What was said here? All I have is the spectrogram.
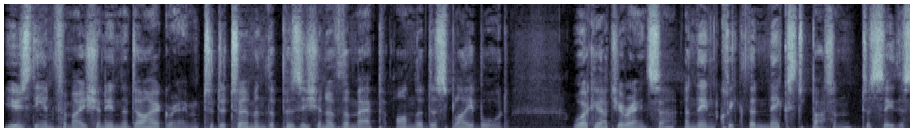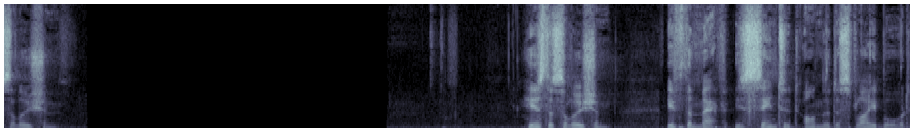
Use the information in the diagram to determine the position of the map on the display board. Work out your answer and then click the Next button to see the solution. Here's the solution. If the map is centered on the display board,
